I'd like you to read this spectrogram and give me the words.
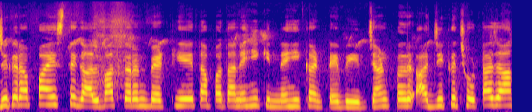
ਜੇਕਰ ਆਪਾਂ ਇਸ ਤੇ ਗੱਲਬਾਤ ਕਰਨ ਬੈਠੀਏ ਤਾਂ ਪਤਾ ਨਹੀਂ ਕਿੰਨੇ ਹੀ ਘੰਟੇ ਬੀਤ ਜਾਣ, ਪਰ ਅੱਜ ਇੱਕ ਛੋਟਾ ਜਿਹਾ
